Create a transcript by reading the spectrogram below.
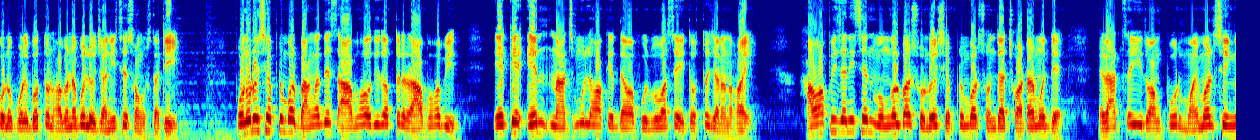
কোনো পরিবর্তন হবে না বলেও জানিয়েছে সংস্থাটি। পনেরোই সেপ্টেম্বর বাংলাদেশ আবহাওয়া অধিদপ্তরের আবহাওয়াবিদ এ কে এন নাজমুল হকের দেওয়া পূর্বাভাসে এই তথ্য জানানো হয়। হাওয়াপি জানিয়েছেন, মঙ্গলবার ষোলোই সেপ্টেম্বর সন্ধ্যা ছটার মধ্যে রাজশাহী, রংপুর, ময়মনসিংহ,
